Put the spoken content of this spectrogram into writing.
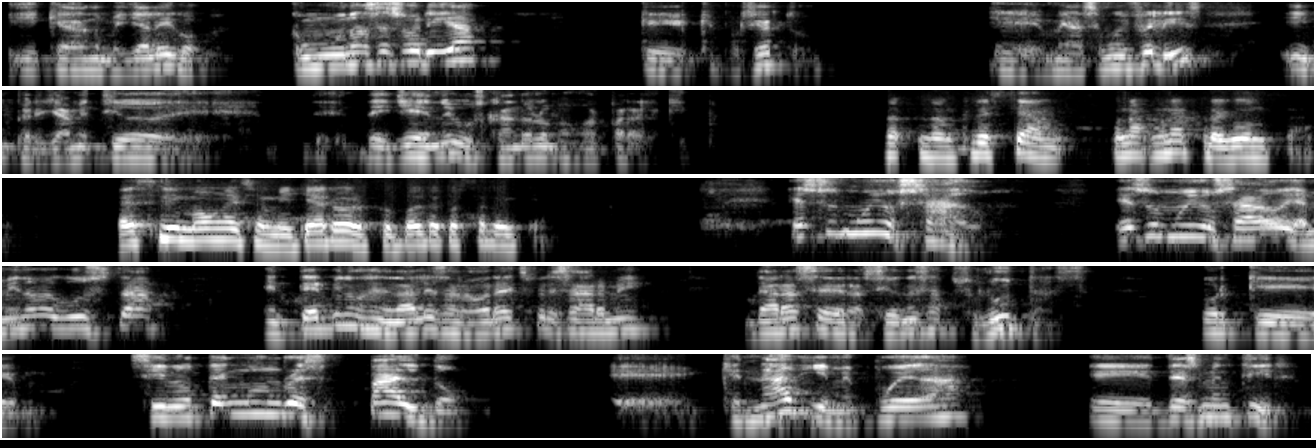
y quedándome, ya le digo, como una asesoría que, que por cierto, eh, me hace muy feliz, y, pero ya metido de, de, de lleno y buscando lo mejor para el equipo. Don, don Cristian, una, una pregunta. ¿Es Limón el semillero del fútbol de Costa Rica? Eso es muy osado. Eso es muy osado y a mí no me gusta, en términos generales, a la hora de expresarme, dar aseveraciones absolutas, porque si no tengo un respaldo eh, que nadie me pueda eh, desmentir,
